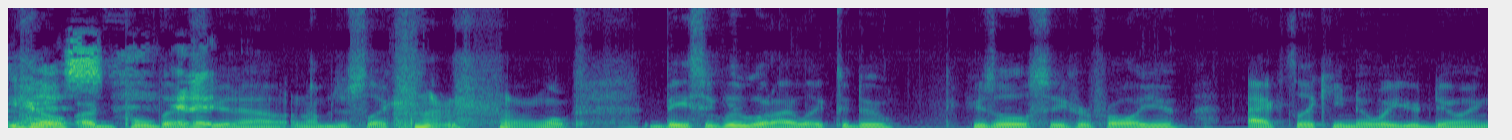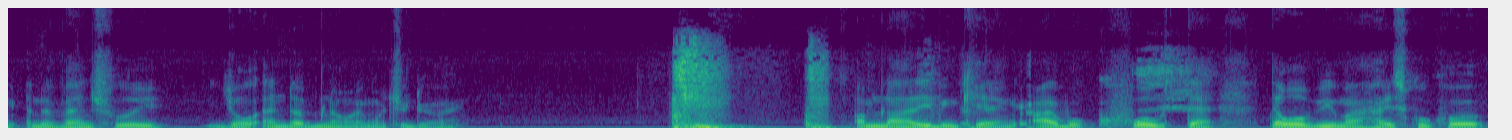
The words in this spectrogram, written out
Yo, this?" I'd pull that And it- shit out, and I'm just like, well, basically what I like to do. Here's a little secret for all you: act like you know what you're doing, and eventually you'll end up knowing what you're doing. I'm not even kidding. I will quote that. That will be my high school quote.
